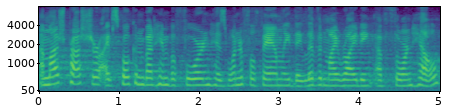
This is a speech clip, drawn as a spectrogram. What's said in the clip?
And Laj Prasher, I've spoken about him before and his wonderful family. They live in my riding of Thornhill.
